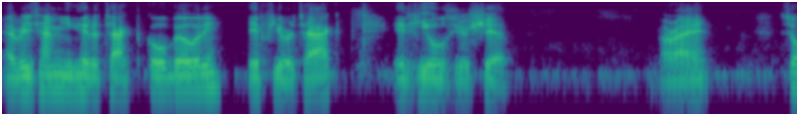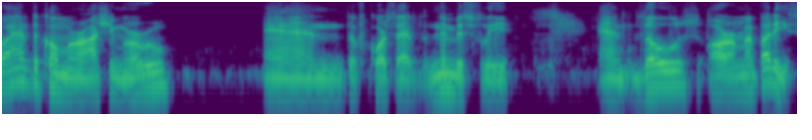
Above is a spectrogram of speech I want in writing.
Every time you hit a tactical ability, if you attack, it heals your ship. Alright? So I have the Kobayashi Maru, and of course I have the Nimbus fleet, and those are my buddies.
